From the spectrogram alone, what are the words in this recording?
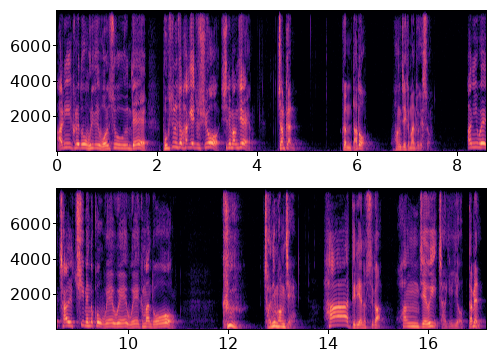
아니, 그래도 우리 원수인데 복수는 좀 하게 해주시오. 신임 황제. 잠깐. 그럼 나도 황제 그만두겠어. 아니, 왜 잘 취임해놓고 왜, 왜, 왜 그만둬? 그 전임 황제 하드리아누스가 황제의 자격이 없다면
